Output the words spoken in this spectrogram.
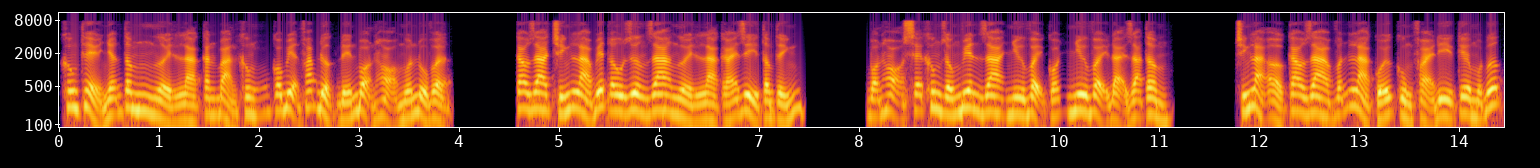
không thể nhẫn tâm người là căn bản không có biện pháp được đến bọn họ muốn đổ vật. Cao gia chính là biết Âu Dương gia người là cái gì tâm tính. Bọn họ sẽ không giống viên gia như vậy có như vậy đại gia tâm. Chính là ở cao gia vẫn là cuối cùng phải đi kia một bước,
